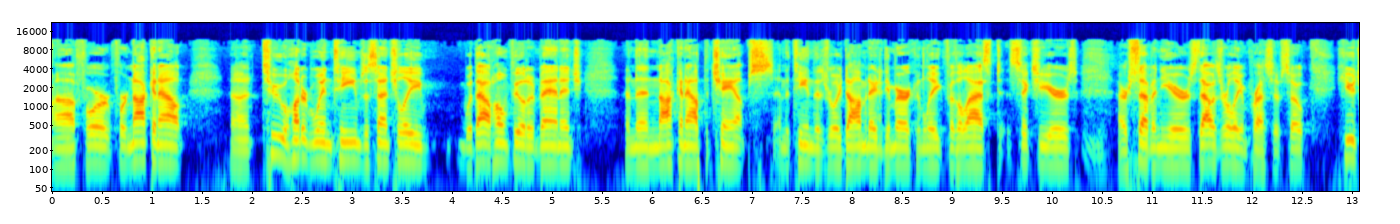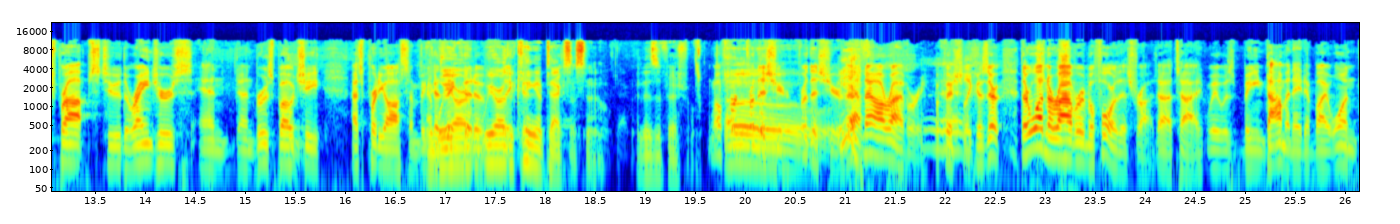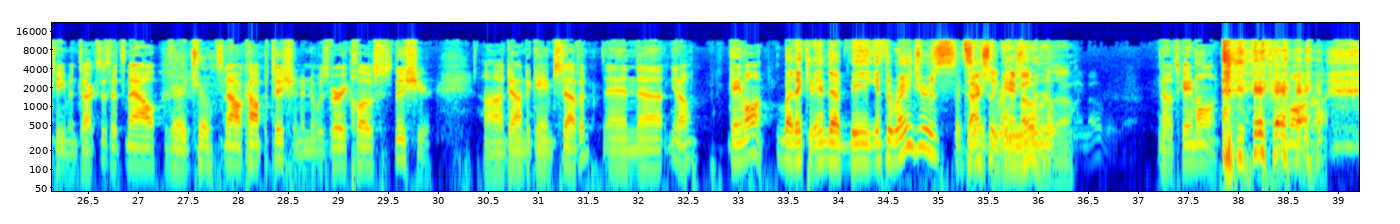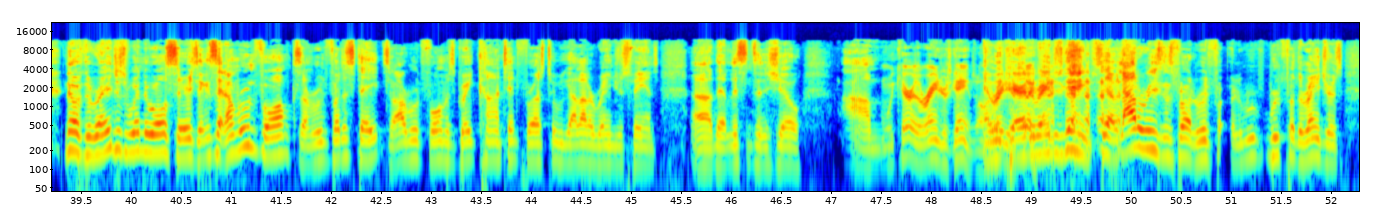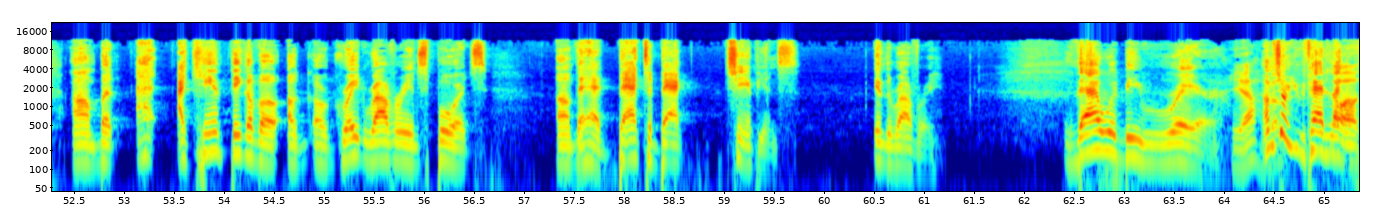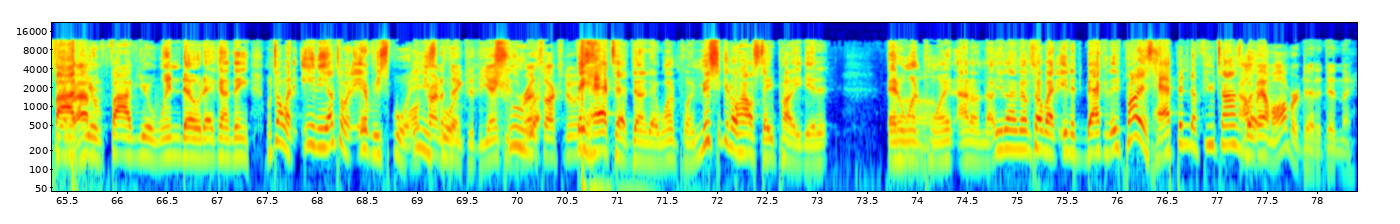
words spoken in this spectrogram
uh, for for knocking out uh, two hundred win teams essentially without home field advantage, and then knocking out the champs and the team that's really dominated the American League for the last six years or seven years. That was really impressive. So huge props to the Rangers and, and Bruce Bochy. That's pretty awesome because we they are could have we are the king of Texas now. It is official. well, for, for this year, for this year, Yeah. there's now a rivalry officially because there there wasn't a rivalry before this, Rod, uh, Ty. It was being dominated by one team in Texas. It's now Very true. It's now a competition, and it was very close this year, uh, down to game seven, and uh, you know, game on. But it could end up being if the Rangers. It's actually game over though. No, it's game on. It's game on, Rod. No, if the Rangers win the World Series, like I said, I'm rooting for them because I'm rooting for the state. So I root for them. It's great content for us too. We got a lot of Rangers fans uh, that listen to the show. Um, We carry the Rangers games on and we carry the. Rangers games. Yeah, a lot of reasons for to root for, root for the Rangers. Um, but I, I can't think of a, a, a great rivalry in sports um, that had back-to-back champions in the rivalry. That would be rare. Yeah. I'm sure you've had like No, a five year five year window, that kind of thing. I'm talking about any. I'm talking about every sport. Well, I'm any trying to sport. think, did the Yankees and Red Sox do it? They had to have done it at one point. Michigan, Ohio State probably did it at Uh, one point. I don't know. You know what I mean? I'm talking about in the back. It probably has happened a few times. Alabama Auburn did it, didn't they?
